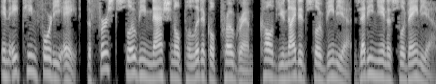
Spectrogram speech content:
In 1848, the first Slovene national political program, called United Slovenia Slovenia,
